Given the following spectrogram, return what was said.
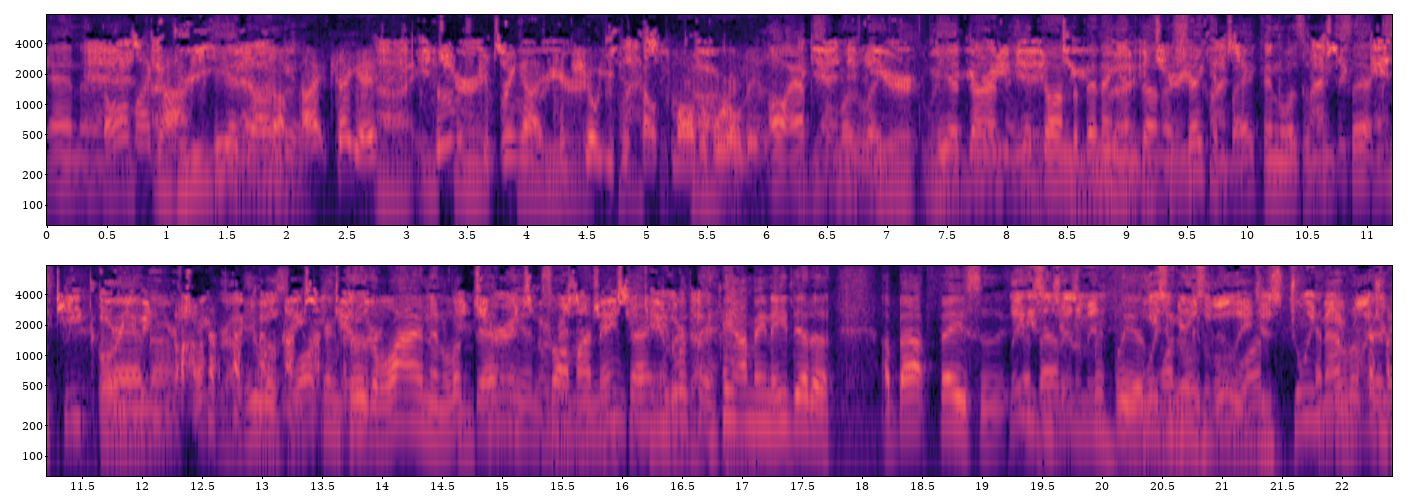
and uh, Oh my God! He had value. gone to- I tell you, Uh, service can insurance bring out, can show you just how small car. the world is. Oh, absolutely. you're- he had get done he had gone to, to, Benning and uh, done a insure shake and bake and was an classic E6. antique or and, even uh, your street rod he was walking through the line and looked at me and saw my name tag. He looked at jctaylor.com. I mean, he did a about face. uh, Ladies and as gentlemen, quickly as boys and girls of all ages, join me, Roger B,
